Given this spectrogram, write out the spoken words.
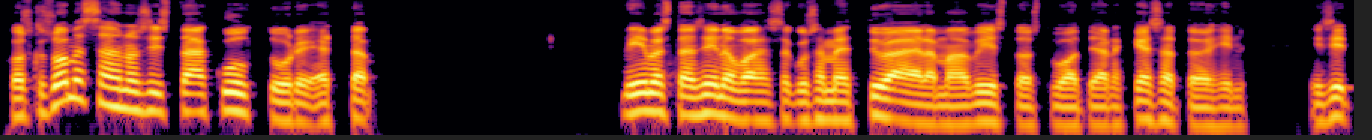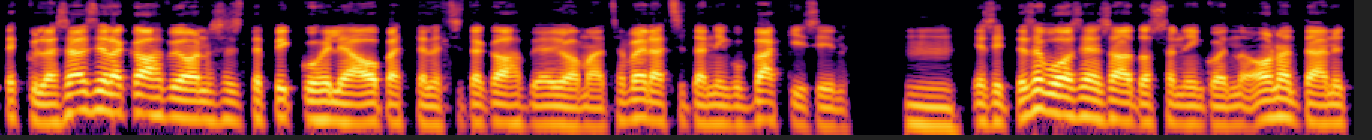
koska Suomessahan on siis tämä kulttuuri, että viimeistään siinä vaiheessa, kun sä menet työelämään 15-vuotiaana kesätöihin, niin sitten kyllä sä siellä kahvihuoneessa sitten pikkuhiljaa opettelet sitä kahvia juomaan, että sä vedät sitä niin kuin väkisin Mm. Ja sitten se vuosien saatossa, niin kuin, että no onhan tämä nyt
